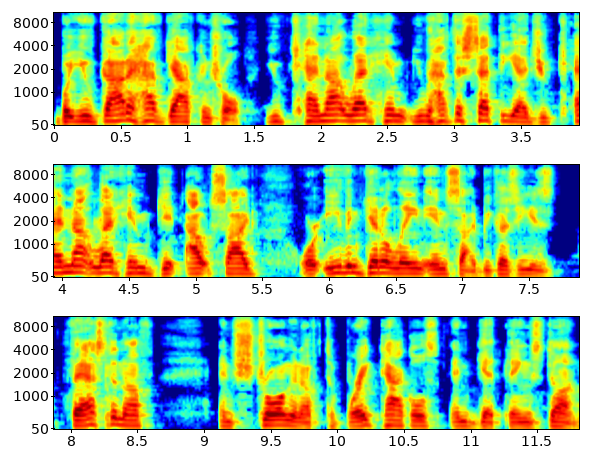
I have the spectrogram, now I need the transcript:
But you've got to have gap control. You cannot let him, you have to set the edge. You cannot let him get outside or even get a lane inside because he is fast enough and strong enough to break tackles and get things done.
